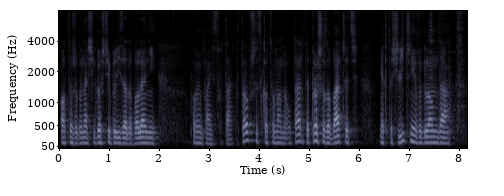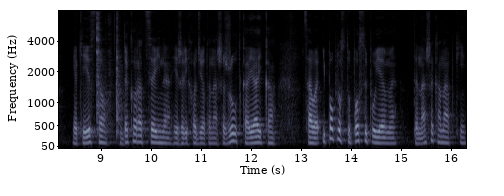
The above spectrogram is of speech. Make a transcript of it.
o to, żeby nasi goście byli zadowoleni, powiem Państwu tak, to wszystko, co mamy utarte, proszę zobaczyć, jak to ślicznie wygląda, jakie jest to dekoracyjne, jeżeli chodzi o te nasze żółtka, jajka całe i po prostu posypujemy te nasze kanapki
